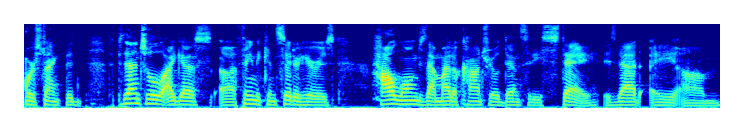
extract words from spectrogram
or strength. The, the potential, I guess, uh, thing to consider here is how long does that mitochondrial density stay? Is that a um,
